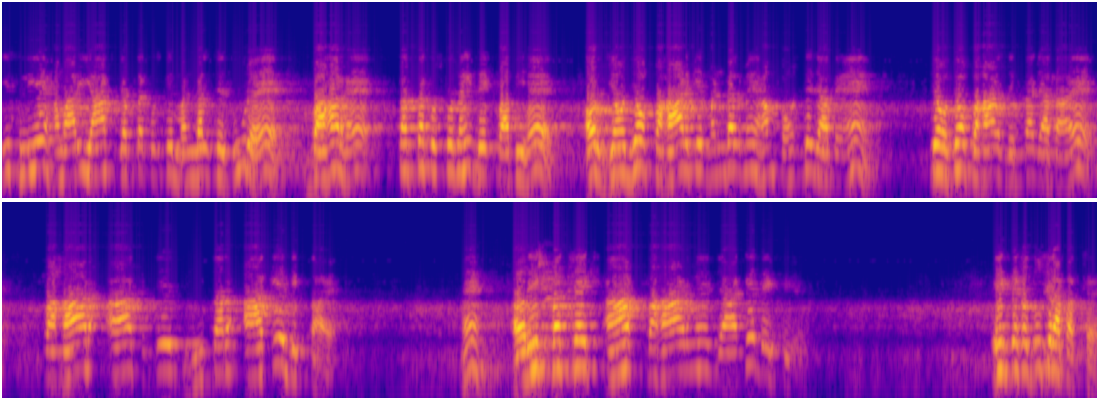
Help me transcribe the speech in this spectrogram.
इसलिए हमारी आँख जब तक उसके मंडल से दूर है, बाहर है तब तक उसको नहीं देख पाती है। और ज्यो ज्यो पहाड़ के मंडल में हम पहुँचते जाते हैं क्यों क्यों पहाड़ दिखता जाता है। पहाड़ आँख के भीतर आके दिखता है। हैं? और एक पक्ष है कि आँख पहाड़ में जाके देखती है। एक देखो, दूसरा पक्ष है।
